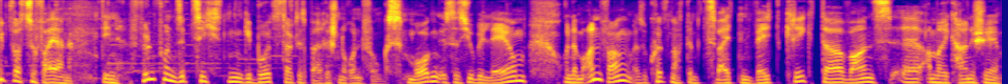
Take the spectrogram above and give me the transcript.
Gibt was zu feiern. Den 75. Geburtstag des Bayerischen Rundfunks. Morgen ist das Jubiläum und am Anfang, also kurz nach dem Zweiten Weltkrieg, da waren es äh, amerikanische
